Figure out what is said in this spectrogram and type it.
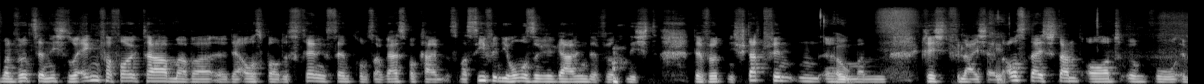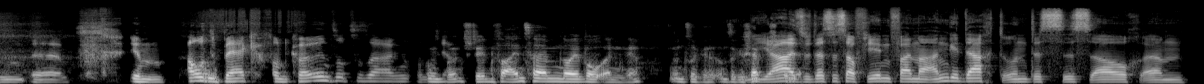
man wird es ja nicht so eng verfolgt haben, aber äh, der Ausbau des Trainingszentrums am Geisbockheim ist massiv in die Hose gegangen. Der wird nicht, der wird nicht stattfinden. Ähm, oh. Man kriegt vielleicht einen Ausgleichsstandort irgendwo im, äh, im Outback von Köln sozusagen. Und, und dann ja. steht ein Vereinsheim Neubau an, gell? Unsere, unsere Geschäftsstelle. Ja, also das ist auf jeden Fall mal angedacht und es ist auch ähm,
